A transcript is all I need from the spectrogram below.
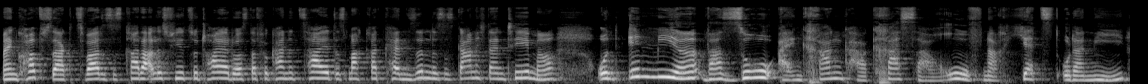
mein Kopf sagt zwar, das ist gerade alles viel zu teuer, du hast dafür keine Zeit, das macht gerade keinen Sinn, das ist gar nicht dein Thema. Und in mir war so ein kranker, krasser Ruf nach jetzt oder nie.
